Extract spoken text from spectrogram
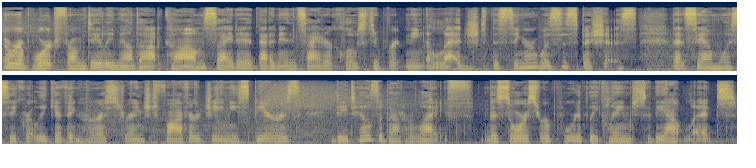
A report from DailyMail.com cited that an insider close to Britney alleged the singer was suspicious that Sam was secretly giving her estranged father, Jamie Spears, details about her life. The source reportedly claimed to the outlet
